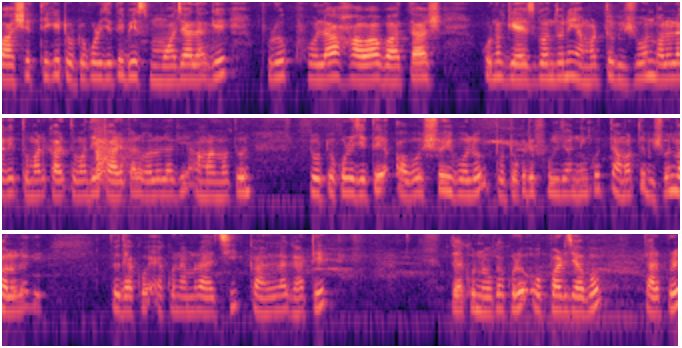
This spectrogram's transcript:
বাসের থেকে টোটো করে যেতে বেশ মজা লাগে, পুরো খোলা হাওয়া বাতাস কোনো গ্যাস গন্ধ নেই, আমার তো ভীষণ ভালো লাগে। তোমার কার, তোমাদের কার কার ভালো লাগে আমার মতন টোটো করে যেতে অবশ্যই বলো। টোটো করে ফুল জার্নি করতে আমার তো ভীষণ ভালো লাগে। তো দেখো, এখন আমরা আছি কানলা ঘাটে। তো এখন নৌকা করে ওপার যাব, তারপরে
